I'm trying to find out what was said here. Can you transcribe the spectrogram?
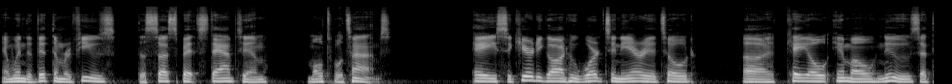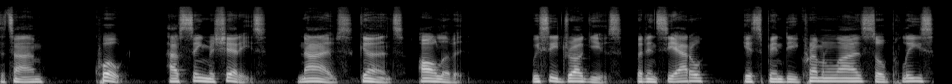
and when the victim refused, the suspect stabbed him multiple times. A security guard who worked in the area told uh, KOMO News at the time, quote, I've seen machetes, knives, guns, all of it. We see drug use, but in Seattle, it's been decriminalized, so police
